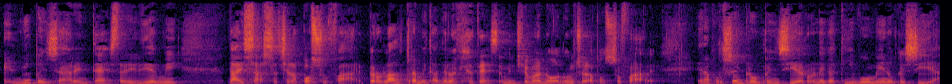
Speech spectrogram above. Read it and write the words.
E il mio pensare in testa di dirmi dai Sassa ce la posso fare, però l'altra metà della mia testa mi diceva no, non ce la posso fare, era pur sempre un pensiero, negativo o meno che sia,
